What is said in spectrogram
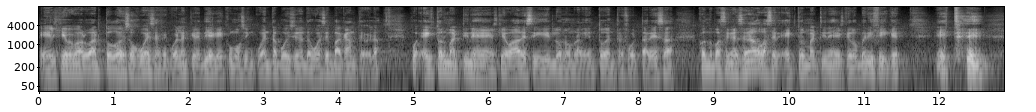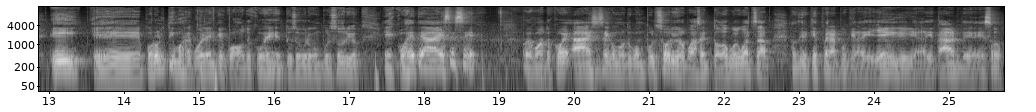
es el que va a evaluar todos esos jueces. Recuerden que les dije que hay como 50 posiciones de jueces vacantes, ¿verdad? Pues Héctor Martínez es el que va a decidir los nombramientos entre Fortaleza. Cuando pasen al Senado va a ser Héctor Martínez el que los verifique. Este, y eh, por último, recuerden que cuando te escoges en tu seguro compulsorio, escógete a ASC pues cuando tú escoges ASC como tu compulsorio, lo puedes hacer todo por WhatsApp. No tienes que esperar porque nadie llegue, que nadie tarde. Eso,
